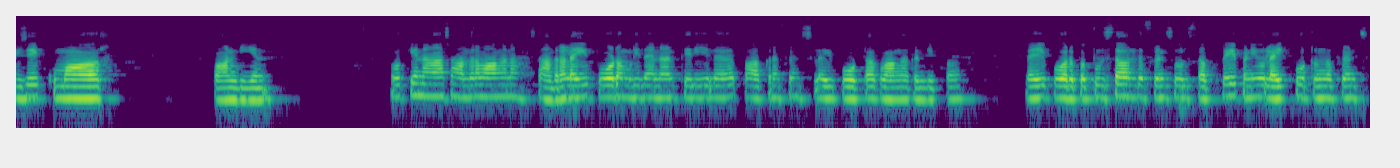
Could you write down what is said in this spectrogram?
விஜயகுமார் பாண்டியன். ஓகேண்ணா சாயந்தரம் வாங்கண்ணா சாயந்தரம் லைவ் போட முடியுதா என்னன்னு தெரியல. பார்க்குறேன் ஃப்ரெண்ட்ஸ் லைவ் போட்டால் வாங்க கண்டிப்பாக லைவ் போகிறப்ப புதுசாக வந்த ஃப்ரெண்ட்ஸ் ஒரு சப்ஸ்கிரைப் பண்ணி ஒரு லைக் போட்டுருங்க ஃப்ரெண்ட்ஸ்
